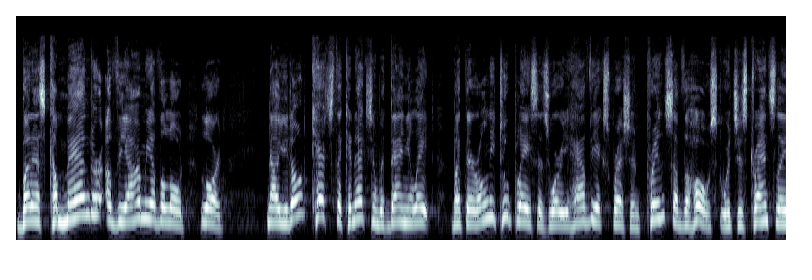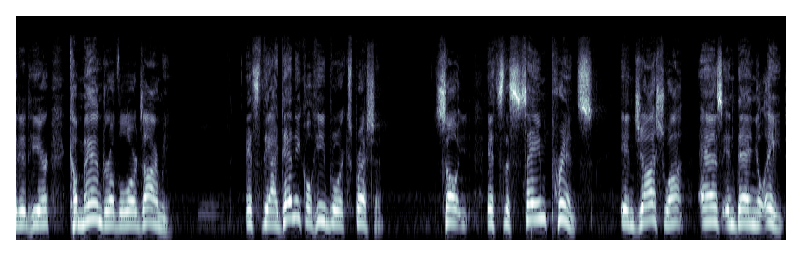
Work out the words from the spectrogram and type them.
but as commander of the army of the Lord. Lord. Now, you don't catch the connection with Daniel 8, but there are only two places where you have the expression prince of the host, which is translated here commander of the Lord's army. It's the identical Hebrew expression. So it's the same prince in Joshua as in Daniel 8.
